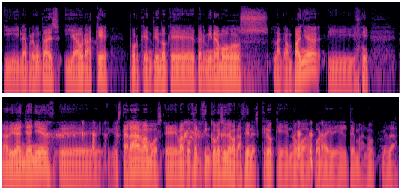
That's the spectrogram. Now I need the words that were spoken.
Y la pregunta es, ¿y ahora qué? Porque entiendo que terminamos la campaña y Adrián Yáñez eh, estará, vamos, eh, va a coger cinco meses de vacaciones. Creo que no va por ahí el tema, ¿no? ¿Verdad?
